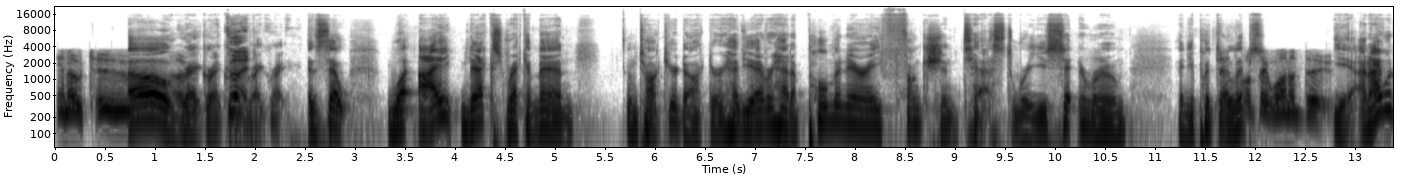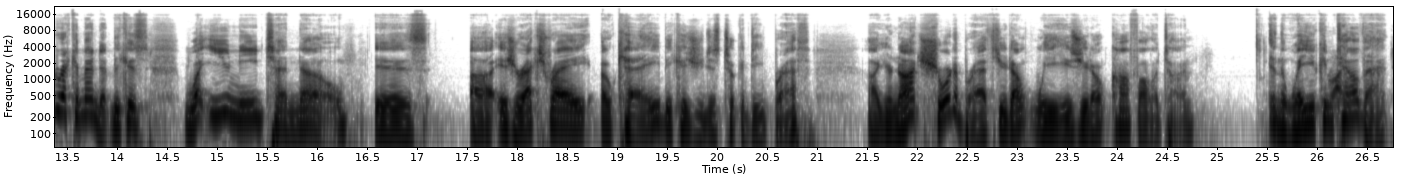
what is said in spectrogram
in '02. Oh, Uh, great, great, great, Good. great, great. And so, what I next recommend, and talk to your doctor. Have you ever had a pulmonary function test where you sit in a room and you put their That's lips? what they want to do. Yeah, and I would recommend it because what you need to know is uh, is your X-ray okay because you just took a deep breath. Uh, you're not short of breath. You don't wheeze. You don't cough all the time. And the way you can tell that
